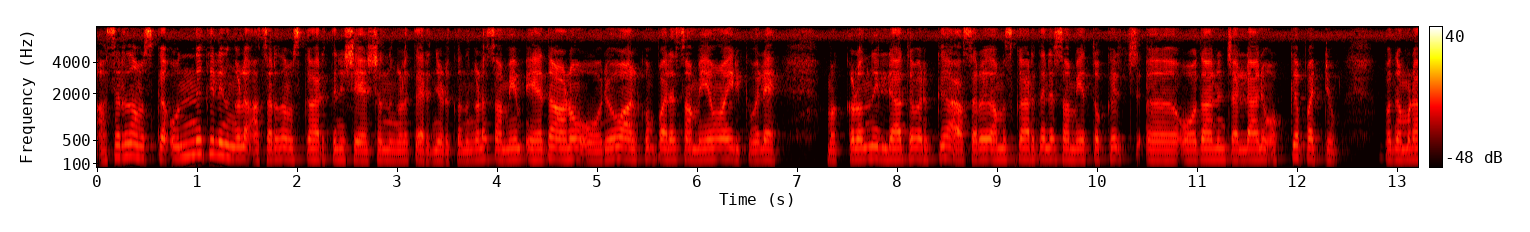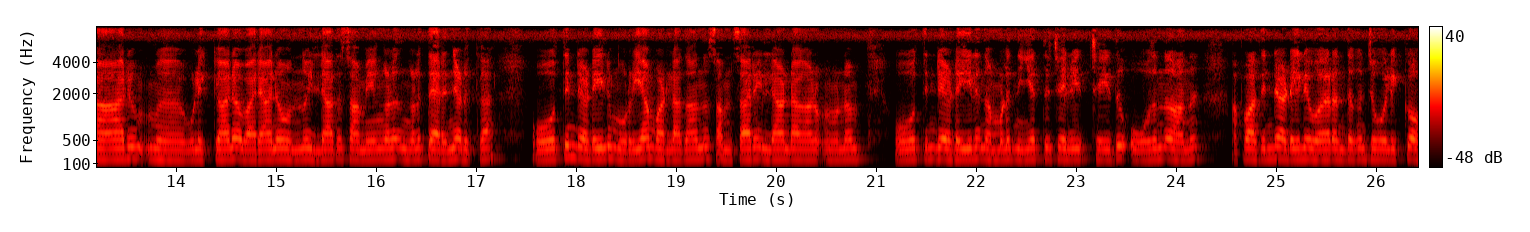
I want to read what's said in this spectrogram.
അസർ നമസ്കാരം ഒന്നുകിൽ നിങ്ങൾ അസർ നമസ്കാരത്തിന് ശേഷം നിങ്ങൾ തിരഞ്ഞെടുക്കും. നിങ്ങളുടെ സമയം ഏതാണോ ഓരോ ആൾക്കും പല സമയമായിരിക്കും അല്ലേ? മക്കളൊന്നും ഇല്ലാത്തവർക്ക് അസർ നമസ്കാരത്തിന്റെ സമയത്തൊക്കെ ഓതാനും ചെല്ലാനും ഒക്കെ പറ്റും. അപ്പോൾ നമ്മുടെ ആരും വിളിക്കാനോ വരാനോ ഒന്നും ഇല്ലാത്ത സമയങ്ങൾ നിങ്ങൾ തിരഞ്ഞെടുക്കുക. ഓത്തിന്റെ ഇടയിൽ മുറിയാൻ പാടില്ല. അതാണ് സംസാരം ഇല്ലാണ്ടാകണം. ഓത്തിന്റെ ഇടയിൽ നമ്മൾ നിയത്ത് ചെലി ചെയ്ത് ഓതുന്നതാണ്. അപ്പോൾ അതിന്റെ ഇടയിൽ വേറെ എന്തെങ്കിലും ജോലിക്കോ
